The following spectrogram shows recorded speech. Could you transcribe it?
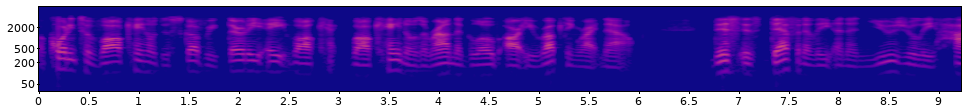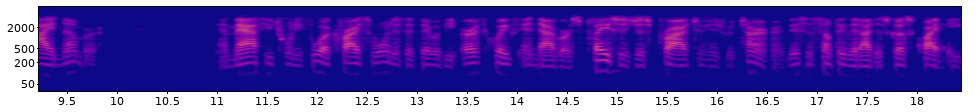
According to Volcano Discovery, 38 volca- volcanoes around the globe are erupting right now. This is definitely an unusually high number. In Matthew 24, Christ warned us that there would be earthquakes in diverse places just prior to his return. This is something that I discuss quite a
